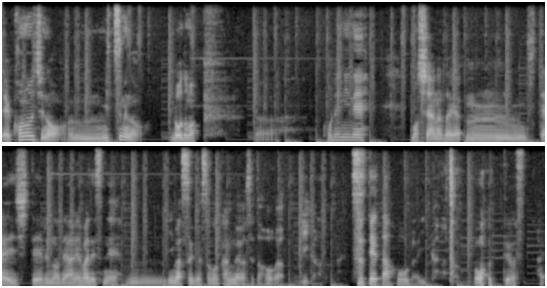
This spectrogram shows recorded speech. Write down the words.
えーこのうちのうん三つ目のロードマップ。これにね、もしあなたが、うん、期待しているのであればですね、うん今すぐその考えを捨てた方がいいかなと。捨てた方がいいかなと思ってます。はい。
